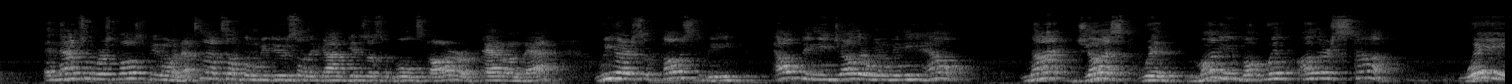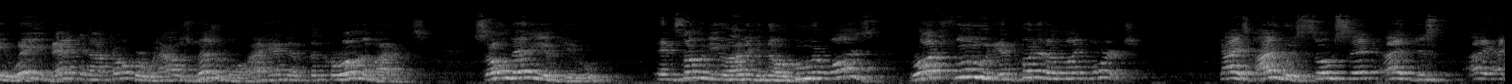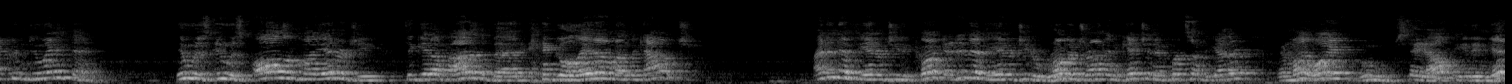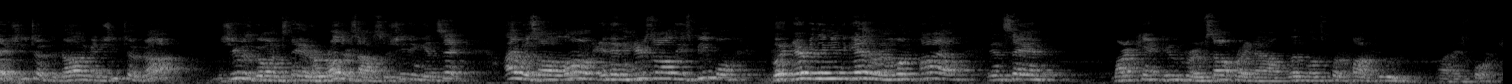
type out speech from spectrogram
And that's what we're supposed to be doing. That's not something we do so that God gives us a gold star or a pat on the back. We are supposed to be helping each other when we need help. Not just with money, but with other stuff. Way, way back in October when I was miserable, I had the, the coronavirus. So many of you, and some of you, I don't even know who it was, brought food and put it on my porch. Guys, I was so sick, I just I, I couldn't do anything. It was, it was all of my energy to get up out of the bed and go lay down on the couch. I didn't have the energy to cook. I didn't have the energy to rummage around in the kitchen and put something together. And my wife, who stayed healthy and didn't get it, she took the dog and she took off. She was going to stay at her brother's house, so she didn't get sick. I was all alone, and then here's all these people putting everything in together in one pile and saying, Mark can't do for himself right now. Let, let's put a pot of food on his porch.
